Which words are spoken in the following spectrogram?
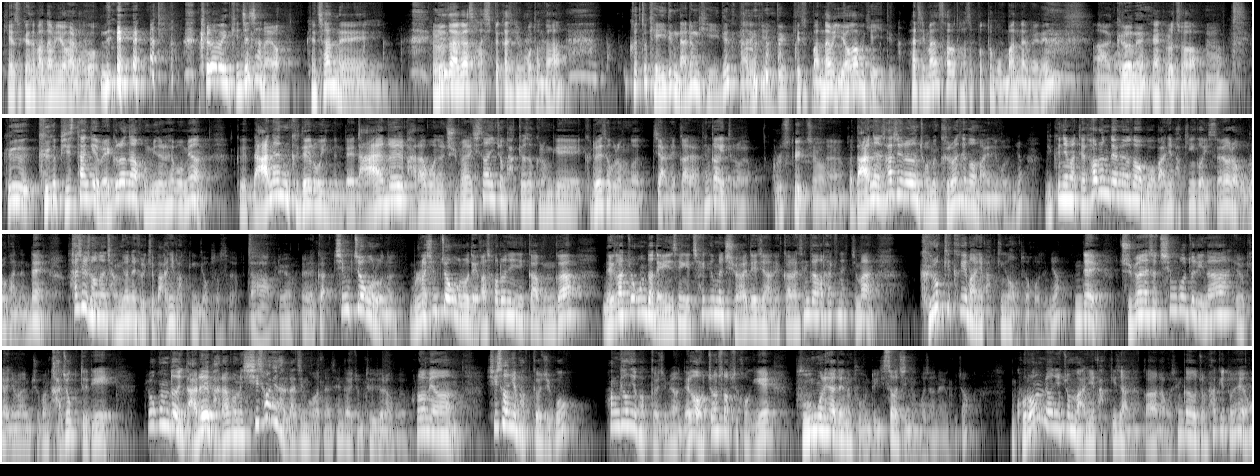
계속해서 만남을 이어가려고. 그러면 괜찮잖아요. 괜찮네. 그러다가 40대까지 결혼 못한다. 그것도 개이득 나름 개이득? 나는 게이득. 계속 만남을 이어가면 게이득. 하지만 서로 다섯 번도 못 만나면은 아 뭐 그냥 그렇죠. 어? 그, 그 비슷한 게 왜 그러나 고민을 해보면 그 나는 그대로 있는데 나를 바라보는 주변의 시선이 좀 바뀌어서 그런 게 그래서 그런 거지 않을까라는 생각이 들어요. 그럴 수도 있죠. 예, 그러니까 나는 사실은 저는 그런 생각 많이 들거든요. 니크님한테 서른 되면서 뭐 많이 바뀐 거 있어요?라고 물어봤는데 사실 저는 작년에 그렇게 많이 바뀐 게 없었어요. 아 그래요? 예, 그러니까 심적으로는 물론 심적으로 내가 서른이니까 뭔가 내가 조금 더 내 인생에 책임을 져야 되지 않을까라는 생각을 하긴 했지만 그렇게 크게 많이 바뀐 건 없었거든요. 근데 주변에서 친구들이나 이렇게 아니면 주변 가족들이 조금 더 나를 바라보는 시선이 달라진 것 같다는 생각이 좀 들더라고요. 그러면 시선이 바뀌어지고 환경이 바뀌어지면 내가 어쩔 수 없이 거기에 부응을 해야 되는 부분도 있어지는 거잖아요. 그죠? 그런 면이 좀 많이 바뀌지 않을까라고 생각을 좀 하기도 해요.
